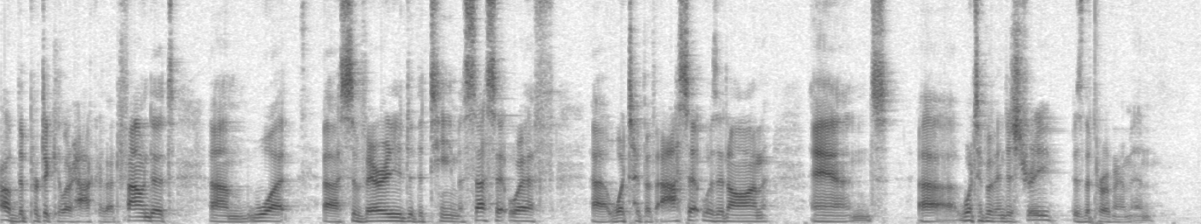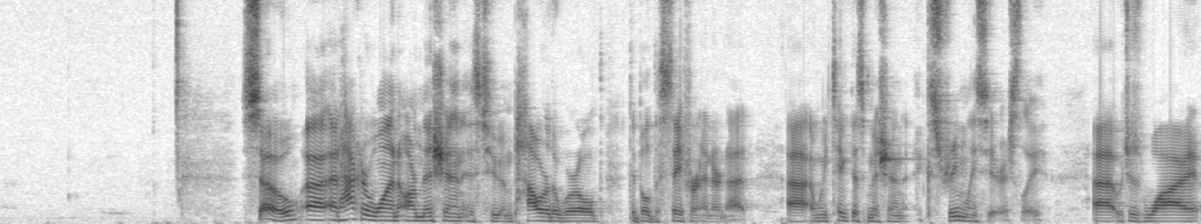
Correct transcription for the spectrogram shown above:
of the particular hacker that found it, um, what uh, severity did the team assess it with, uh, what type of asset was it on, and uh, what type of industry is the program in. So uh, at HackerOne, our mission is to empower the world to build a safer internet. Uh, and we take this mission extremely seriously uh, which is why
